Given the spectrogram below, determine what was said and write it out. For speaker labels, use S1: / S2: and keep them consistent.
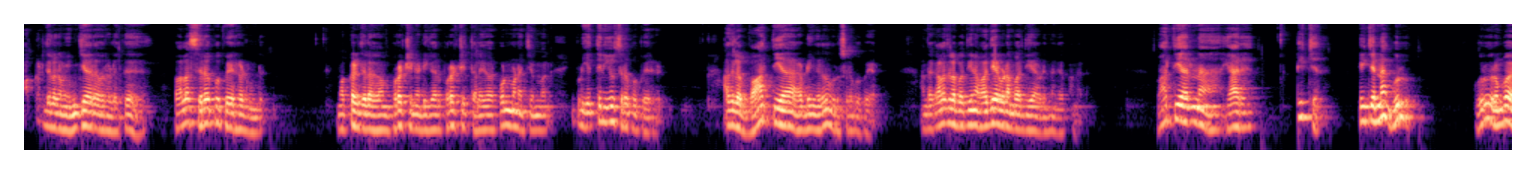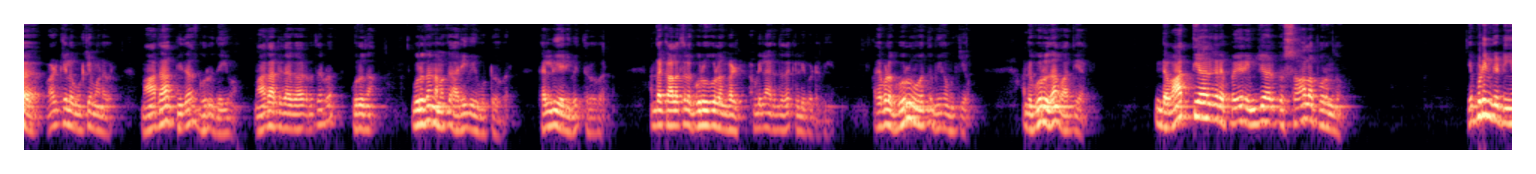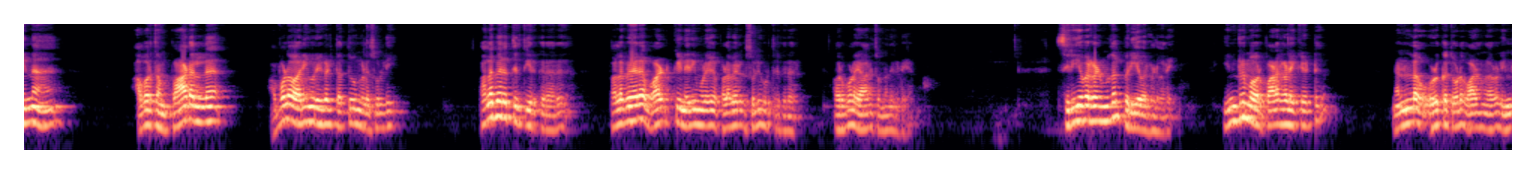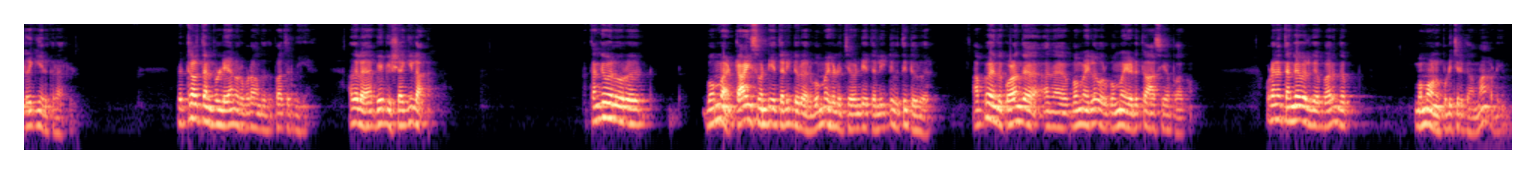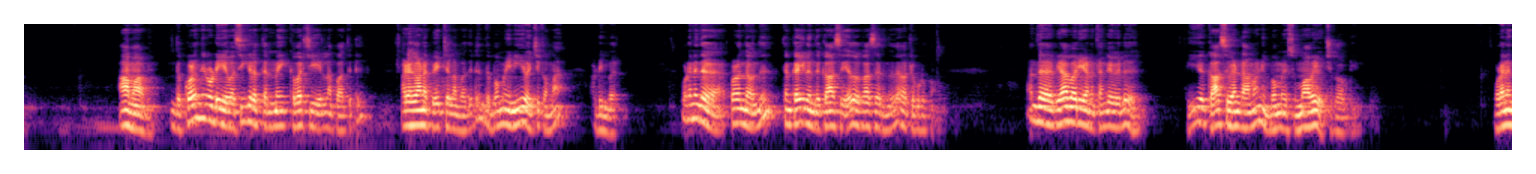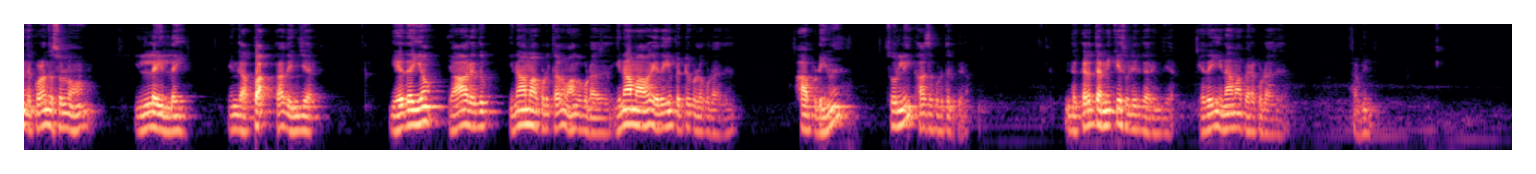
S1: மக்கள் திலகம் எம்ஜிஆர் அவர்களுக்கு பல சிறப்பு பெயர்கள் உண்டு. மக்கள் திலகம் புரட்சி நடிகர் புரட்சி தலைவர் பொன்மன செம்மல் இப்படி எத்தனையோ சிறப்பு பெயர்கள். அதில் வாத்தியார் அப்படிங்கிறது ஒரு சிறப்பு பெயர். அந்த காலத்தில் பார்த்தீங்கன்னா வாத்தியார் படம் பாத்தியா அப்படின்னு தான் கேட்பாங்க. வாத்தியார்னா யார்? டீச்சர். டீச்சர்னா குரு. குரு ரொம்ப வாழ்க்கையில் முக்கியமானவர். மாதா பிதா குரு தெய்வம். மாதா பிதா குரு தான். குரு தான் நமக்கு அறிவை ஊட்டுபவர். கல்வி அறிவை தருவார் அந்த காலத்தில் குருகுலங்கள் அப்படிலாம் இருந்ததை கேள்விப்பட்டிருப்பீங்க. அதே போல் குரு வந்து மிக முக்கியம். அந்த குரு தான் வாத்தியார். இந்த வாத்தியாருங்கிற பெயர் எம்ஜிஆருக்கு சால பொருந்தும். எப்படின்னு கேட்டிங்கன்னா அவர் தம் பாடலில் அவ்வளோ அறிவுரைகள் தத்துவங்களை சொல்லி பல பேரை திருத்தி இருக்கிறாரு பல பேரை வாழ்க்கை நெறிமுறையை பல பேருக்கு சொல்லி கொடுத்துருக்கிறார். அவர் போல் யாரும் சொன்னது கிடையாது. சிறியவர்கள் முதல் பெரியவர்கள் வரை. இன்றும் அவர் பாடல்களை கேட்டு நல்ல ஒழுக்கத்தோடு வாழ்கிறார்கள் இன்றைக்கும் இருக்கிறார்கள். பெற்றால் தன் பிள்ளையான்னு ஒரு படம் வந்தது பார்த்துருப்பீங்க. அதில் பேபி ஷகிலா. தங்கவேல் ஒரு பொம்மை டாய்ஸ் வண்டியை தள்ளிட்டு வருவார். பொம்மைகள் வச்ச வண்டியை தள்ளிட்டு விற்றுட்டு வருவார். அப்போ இந்த குழந்தை அந்த பொம்மையில் ஒரு பொம்மை எடுத்து ஆசையாக பார்க்கும். உடனே தங்கவேல் கேட்பார் இந்த பொம்மை உனக்கு பிடிச்சிருக்காமா? அப்படின்னு. ஆமாம் அப்படின்னு. இந்த குழந்தையினுடைய வசீகரத்தன்மை கவர்ச்சியெல்லாம் பார்த்துட்டு அழகான பேச்செல்லாம் பார்த்துட்டு இந்த பொம்மையை நீயே வச்சுக்கோமா அப்படிம்பார். உடனே இந்த குழந்தை வந்து தன் கையில் இந்த காசு ஏதோ காசு இருந்தது அவர்கிட்ட கொடுக்கும். அந்த வியாபாரியான தங்கவேலு ஐயோ காசு வேண்டாமா? நீ பொம்மையை சும்மாவே வச்சுக்கோ அப்படின்னு. உடனே இந்த குழந்தை சொல்லும் இல்லை இல்லை. எங்கள் அப்பா அதாவது எம்ஜிஆர் எதையும் யார் எது இனாமா கொடுத்தாலும் வாங்கக்கூடாது. இனாமாக எதையும் பெற்றுக்கொள்ளக்கூடாது அப்படின்னு சொல்லி காசு கொடுத்துட்டு போயிடும். இந்த கருத்தை அன்றைக்கே சொல்லியிருக்காரு எம்ஜிஆர். எதையும் இனாமா பெறக்கூடாது அப்படின்னு.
